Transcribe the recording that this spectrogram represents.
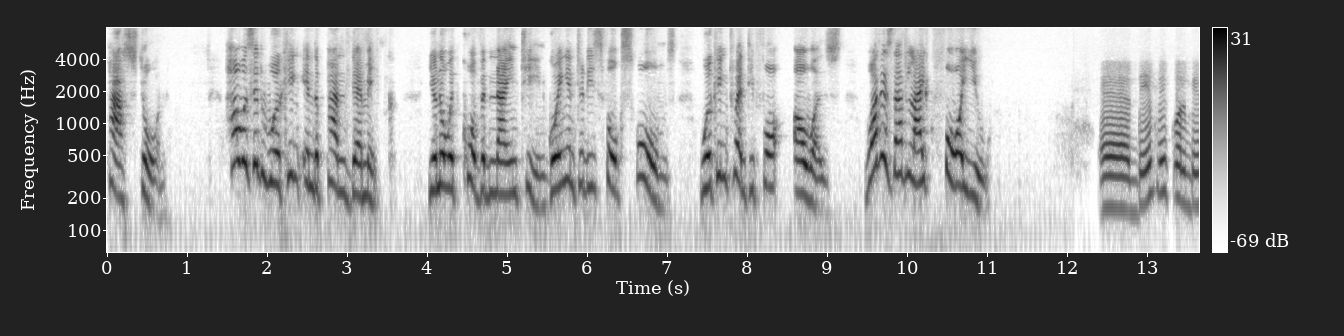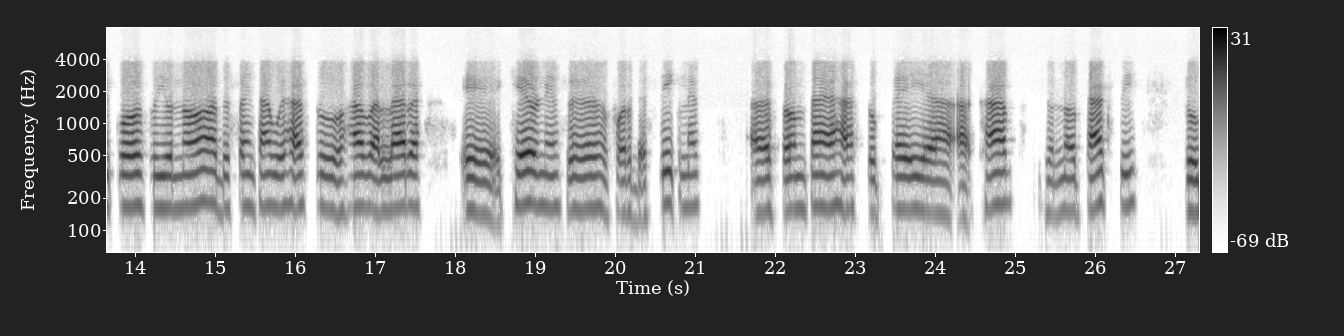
passed on. How is it working in the pandemic? You know, with COVID 19, going into these folks' homes, working 24 hours. What is that like for you? uh, difficult because you know at the same time we have to have a lot of uh, careness uh, for the sickness. Uh, sometimes I have to pay uh, a cab, you know, taxi to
